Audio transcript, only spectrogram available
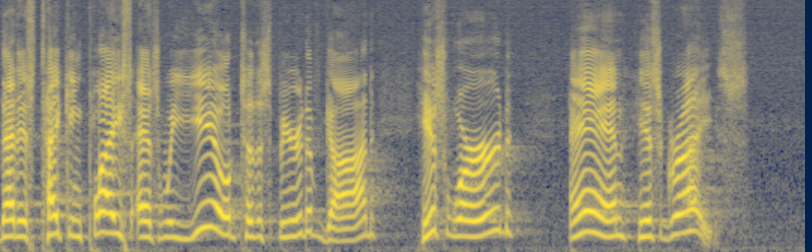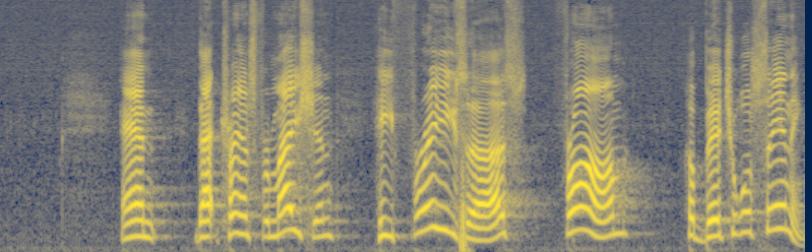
that is taking place as we yield to the Spirit of God, His Word, and His grace. And that transformation, He frees us from habitual sinning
